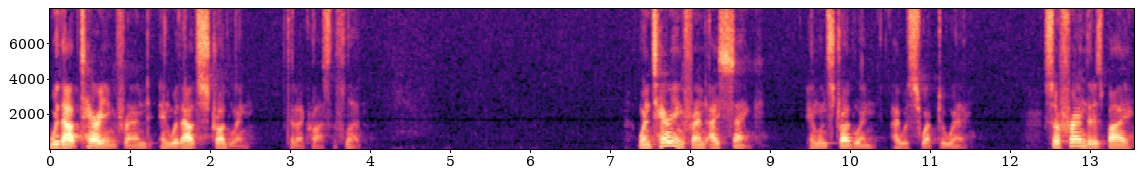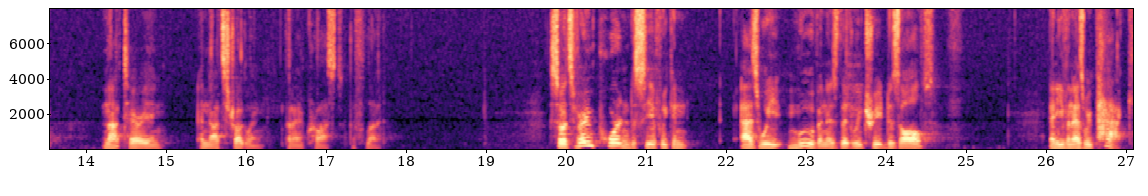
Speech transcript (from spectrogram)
Without tarrying, friend, and without struggling, did I cross the flood. When tarrying, friend, I sank, and when struggling, I was swept away. So, friend, it is by not tarrying and not struggling that I have crossed the flood. So, it's very important to see if we can, as we move and as the retreat dissolves, and even as we pack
